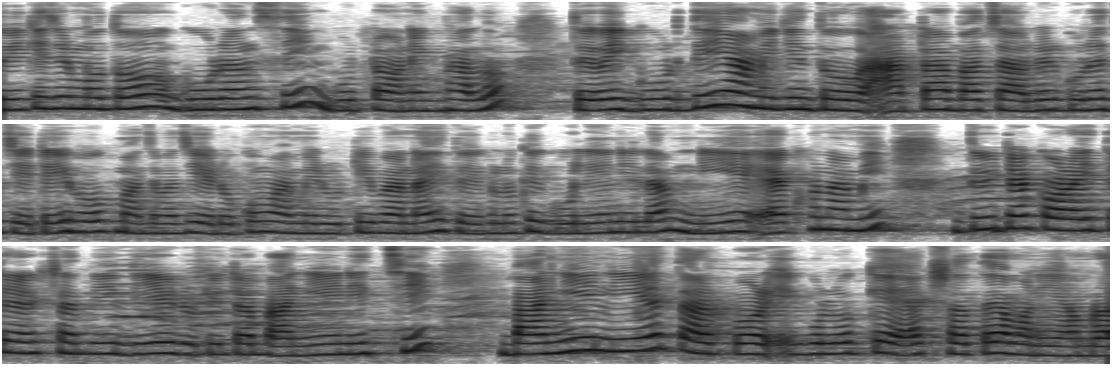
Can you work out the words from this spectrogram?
দুই কেজির মতো গুড় আনছি, গুড়টা অনেক ভালো। তো ওই গুড় দিয়ে আমি কিন্তু আটা বা চাউলের গুঁড়া যেটাই হোক, মাঝে মাঝে এরকম আমি রুটি বানাই। তো এগুলোকে গুলিয়ে নিলাম। নিয়ে এখন আমি দুইটা কড়াইতে একসাথে দিয়ে রুটিটা বানিয়ে নিচ্ছি। বানিয়ে নিয়ে তারপর এগুলোকে একসাথে মানে আমরা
